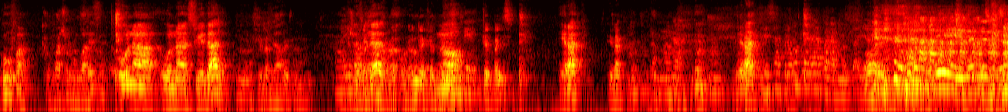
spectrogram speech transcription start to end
Koufa una, una ciudad. Una ciudad. ¿Dónde? ¿Qué país? No. ¿Qué país? Irak. Irak. Irak. Esa pregunta era para anotar ya.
